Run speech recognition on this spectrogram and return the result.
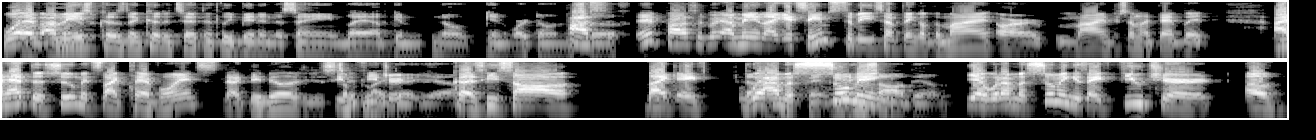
well, if I mean, Anya's? because they could have technically been in the same lab, getting you know getting worked on Possi- stuff. it possibly. I mean, like it seems to be something of the mind or mind or something like that. But I'd have to assume it's like clairvoyance, like the ability to see Something the future, that, yeah. because he saw like a. The well, I'm yeah, assuming, yeah, saw them. what I'm assuming is a future of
